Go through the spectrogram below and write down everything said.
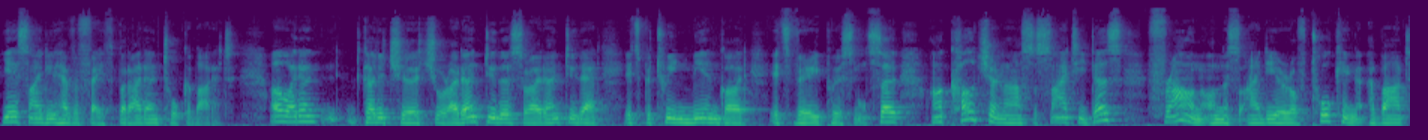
Yes, I do have a faith, but I don't talk about it. Oh, I don't go to church, or I don't do this, or I don't do that. It's between me and God. It's very personal. So, our culture and our society does frown on this idea of talking about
